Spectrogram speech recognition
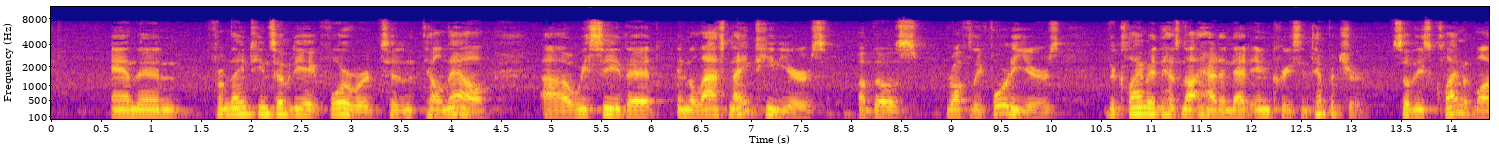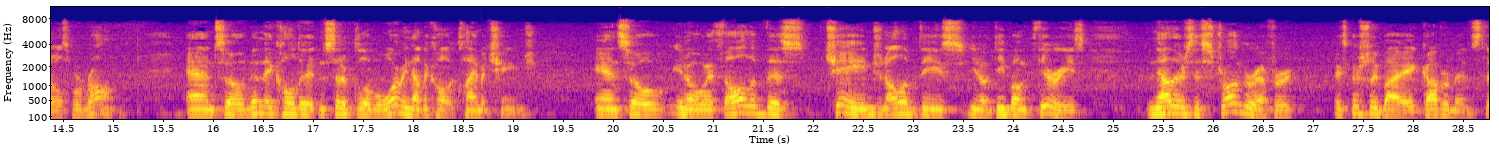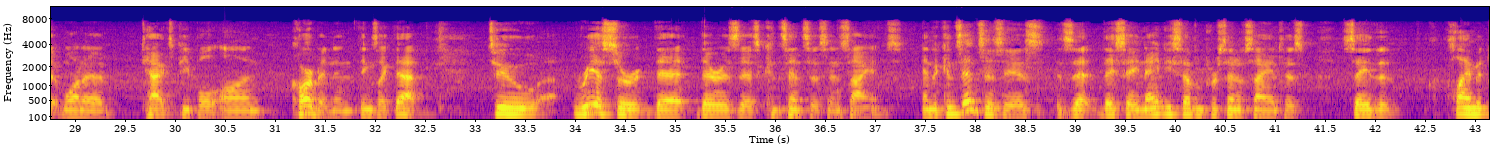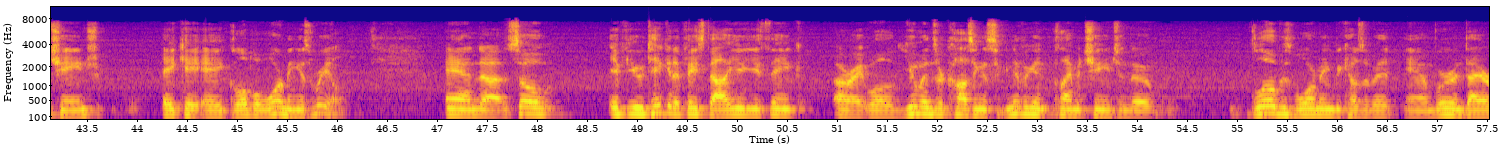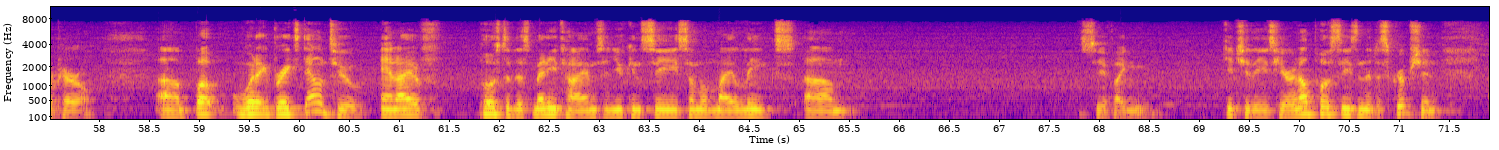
And then from 1978 forward to till now, uh, we see that in the last 19 years of those roughly 40 years, the climate has not had a net increase in temperature. So these climate models were wrong. And so then they called it, instead of global warming, now they call it climate change. And so, you know, with all of this change and all of these, you know, debunked theories, now there's a stronger effort, especially by governments that want to tax people on carbon and things like that, to reassert that there is this consensus in science. And the consensus is, is that they say 97% of scientists say that climate change, aka global warming, is real. And uh, so if you take it at face value, you think, all right, well, humans are causing a significant climate change and the globe is warming because of it, and we're in dire peril. Um, but what it breaks down to, and I have posted this many times, and you can see some of my links. Um, see if I can get you these here, and I'll post these in the description.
